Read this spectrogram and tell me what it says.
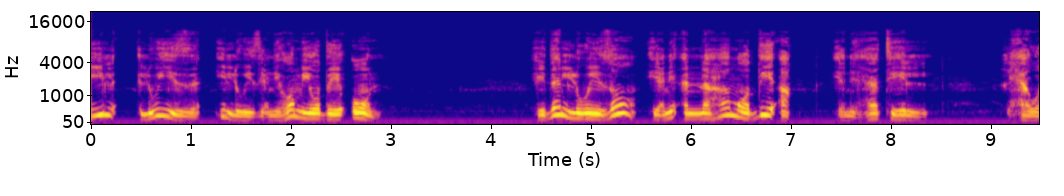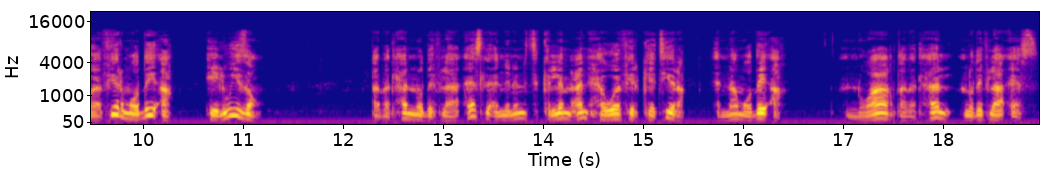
ils luisent ils luisent يعني هم يضيئون إذا luisants يعني أنها مضيئة. يعني هذه الحوافر مضيئة. et luisants. طبعا الحال نضيف لها S لأننا نتكلم عن حوافر كثيرة أنها مضيئة. noirs بطبيعة الحال نضيف لها S.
